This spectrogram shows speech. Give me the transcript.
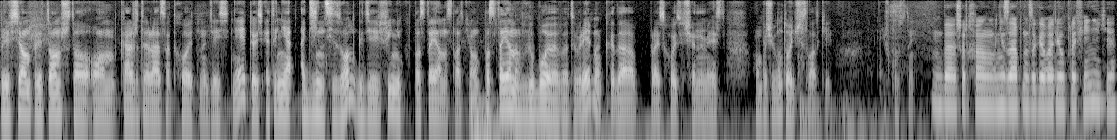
при всем при том, что он каждый раз отходит на 10 дней, то есть это не один сезон, где финик постоянно сладкий, он постоянно в любое в это время, когда происходит священный месяц, он почему-то очень сладкий и вкусный. Да, Шерхан внезапно заговорил про финики.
